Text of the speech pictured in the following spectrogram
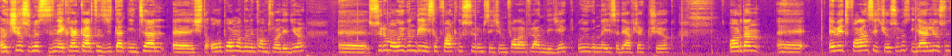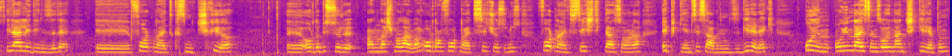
açıyorsunuz sizin ekran kartınız cidden Intel e, işte olup olmadığını kontrol ediyor. E, sürüme uygun değilse farklı sürüm seçimi falan filan diyecek. Uygun değilse de yapacak bir şey yok. Oradan e, evet falan seçiyorsunuz, ilerliyorsunuz. İlerlediğinizde de e, Fortnite kısmı çıkıyor. Ee, orada bir sürü anlaşmalar var. Oradan Fortnite'ı seçiyorsunuz. Fortnite'ı seçtikten sonra Epic Games hesabınızı girerek oyun oyundaysanız oyundan çık gir yapın.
